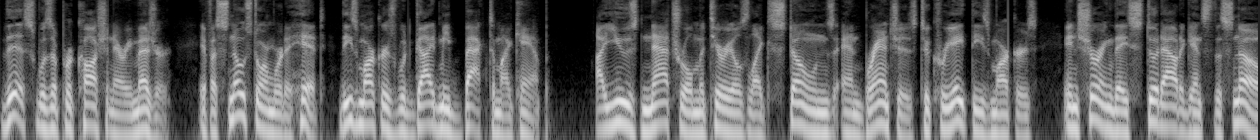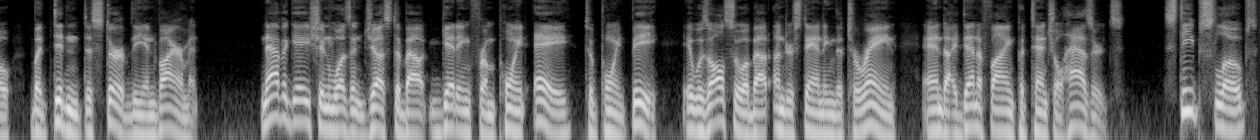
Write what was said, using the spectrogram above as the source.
This was a precautionary measure. If a snowstorm were to hit, these markers would guide me back to my camp. I used natural materials like stones and branches to create these markers, ensuring they stood out against the snow but didn't disturb the environment. Navigation wasn't just about getting from point A to point B, it was also about understanding the terrain and identifying potential hazards. Steep slopes,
